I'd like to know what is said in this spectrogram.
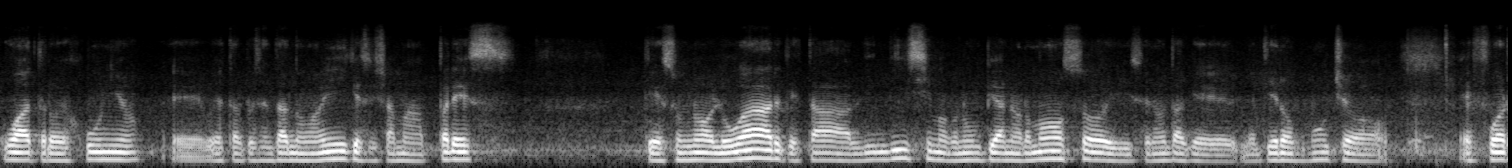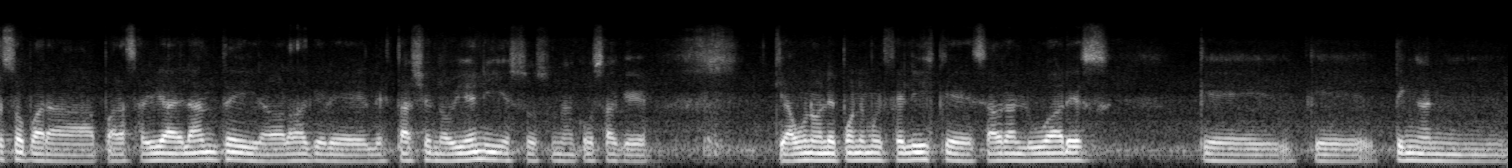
4 de junio voy a estar presentando Mami, que se llama Press, que es un nuevo lugar, que está lindísimo, con un piano hermoso y se nota que metieron mucho esfuerzo para, salir adelante y la verdad que le, está yendo bien y eso es una cosa que, a uno le pone muy feliz, que se abran lugares que, tengan,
